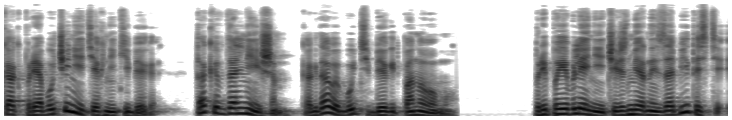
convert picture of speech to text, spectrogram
как при обучении техники бега, так и в дальнейшем, когда вы будете бегать по-новому. При появлении чрезмерной забитости,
